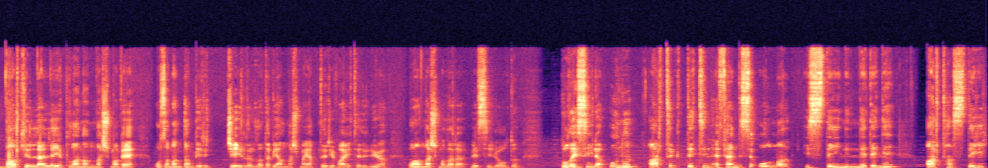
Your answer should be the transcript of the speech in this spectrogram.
Valkyrie'lerle yapılan anlaşma ve o zamandan beri Jailer'la da bir anlaşma yaptığı rivayet ediliyor. O anlaşmalara vesile oldu. Dolayısıyla onun artık Det'in efendisi olma isteğinin nedeni Arthas değil.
